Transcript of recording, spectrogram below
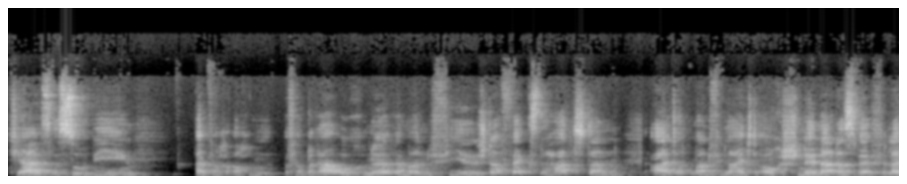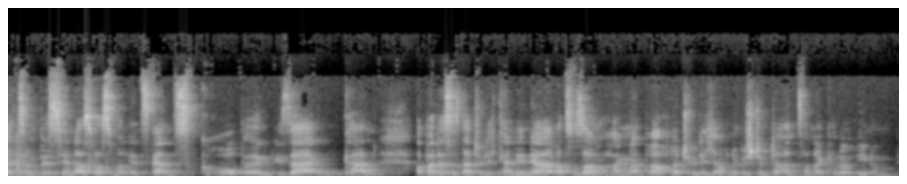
Tja, es ist so wie einfach auch ein Verbrauch. Ne? Wenn man viel Stoffwechsel hat, dann altert man vielleicht auch schneller. Das wäre vielleicht so ein bisschen das, was man jetzt ganz grob irgendwie sagen kann. Aber das ist natürlich kein linearer Zusammenhang. Man braucht natürlich auch eine bestimmte Anzahl an Kalorien, um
